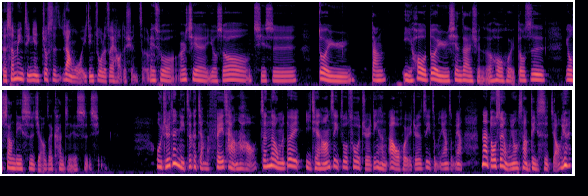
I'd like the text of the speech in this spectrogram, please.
的生命经验就是让我已经做了最好的选择了。没错，而且有时候其实对于当以后对于现在选择后悔都是。用上帝视角在看这些事情，我觉得你这个讲的非常好，真的。我们对以前好像自己做错决定很懊悔，觉得自己怎么样怎么样，那都是我们用上帝视角，因为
